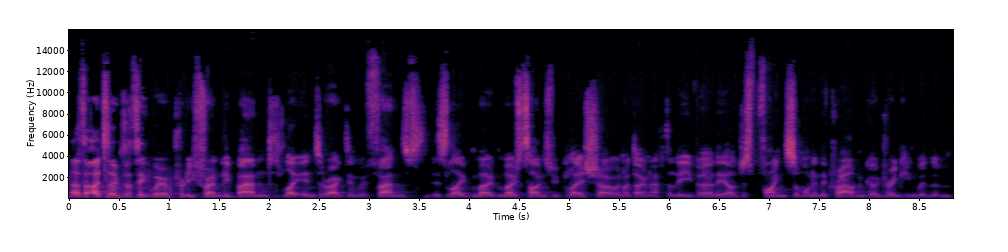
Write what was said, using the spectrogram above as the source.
I, th- I'd like to think we're a pretty friendly band. Like interacting with fans is like mo- most times we play a show and I don't have to leave early. I'll just find someone in the crowd and go drinking with them.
